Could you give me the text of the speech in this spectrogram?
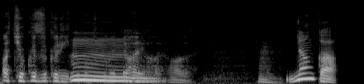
あ曲作りとか含めて。うん。はいはいはい、うん、なんか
